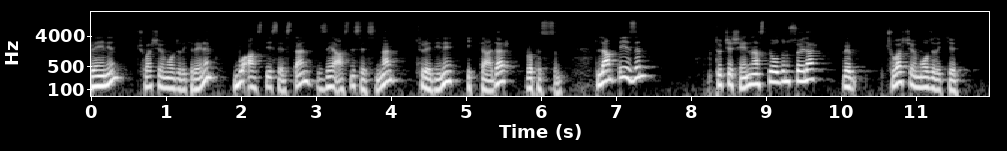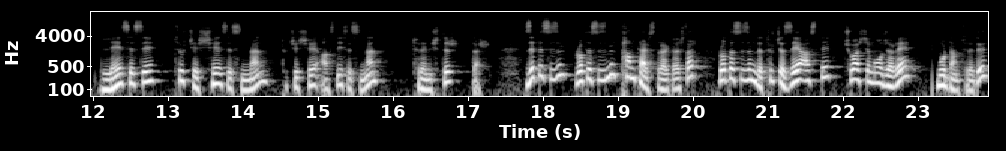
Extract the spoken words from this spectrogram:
R'nin Çuvaşça ve Moğolca'daki R'nin bu asli sesten Z asli sesinden türediğini iddia eder rotasizm. Lambdeizm Türkçe Ş'nin asli olduğunu söyler ve Çuvaşça ve Moğolca'daki L sesi Türkçe Ş sesinden, Türkçe Ş asli sesinden türemiştir der. Zetasizm rotasizmin tam tersidir arkadaşlar. Rotasizm de Türkçe Z asli, Çuvaşça Moğolca R buradan türedi.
